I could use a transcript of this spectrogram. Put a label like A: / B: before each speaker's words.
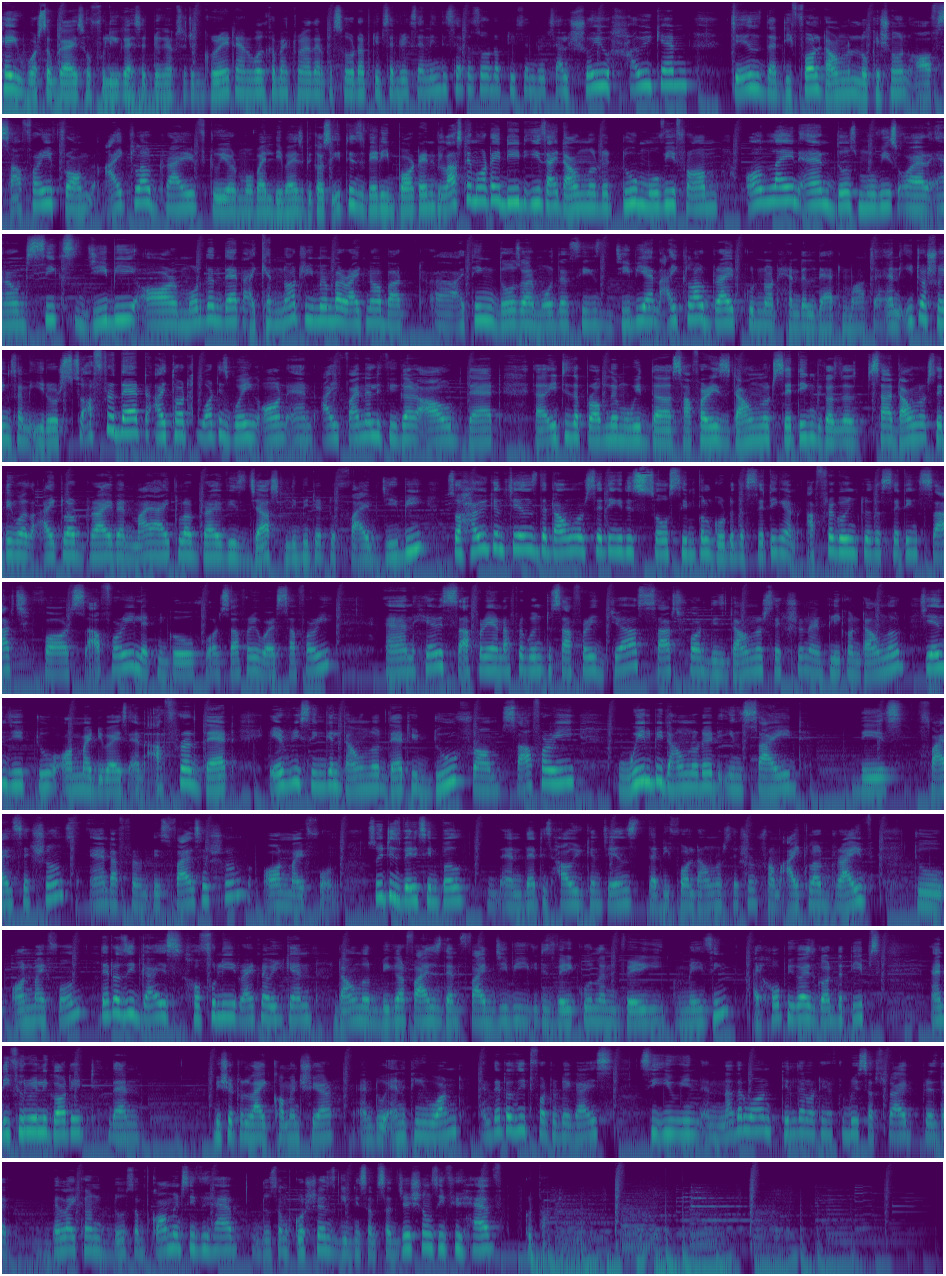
A: Hey, what's up, guys? Hopefully, you guys are doing absolutely great, and welcome back to another episode of Tips and Tricks. And in this episode of Tips and Tricks, I'll show you how you can change the default download location of Safari from iCloud Drive to your mobile device because it is very important. Last time, what I did is I downloaded two movie from online, and those movies were around 6 GB or more than that. I cannot remember right now, but uh, I think those are more than 6 GB, and iCloud Drive could not handle that much, and it was showing some errors. So after that, I thought what is going on, and I finally figured out that uh, it is a problem with the Safari's download setting because the download setting was iCloud Drive, and my iCloud Drive is just limited to 5 GB. So how you can change the download setting? It is so simple. Go to the setting, and after going to the setting, search for Safari. Let me go for Safari. Where Safari? And here is safari and after going to safari just search for this download section and click on download. Change it to on my device. And after that every single download that you do from safari will be downloaded inside these file sections and after this file section on my phone. So it is very simple and that is how you can change the default download section from icloud drive to on my phone. That was it guys. Hopefully right now you can download bigger files than 5 gb it is very cool and very amazing. I hope you guys got the tips. And if you really got it then be sure to like comment share and do anything you want. And that was it for today guys. See you in another one. Till then what you have to do is subscribe press the bell icon do some comments if you have do some questions give me some suggestions if you have. Goodbye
